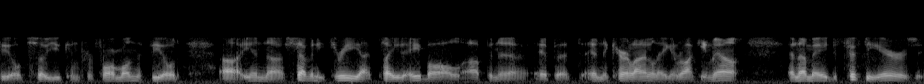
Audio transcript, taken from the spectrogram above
the field so you can perform on the field. Uh, in uh, '73, I played A ball up in the in the Carolina League in Rocky Mount, and I made 50 errors at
